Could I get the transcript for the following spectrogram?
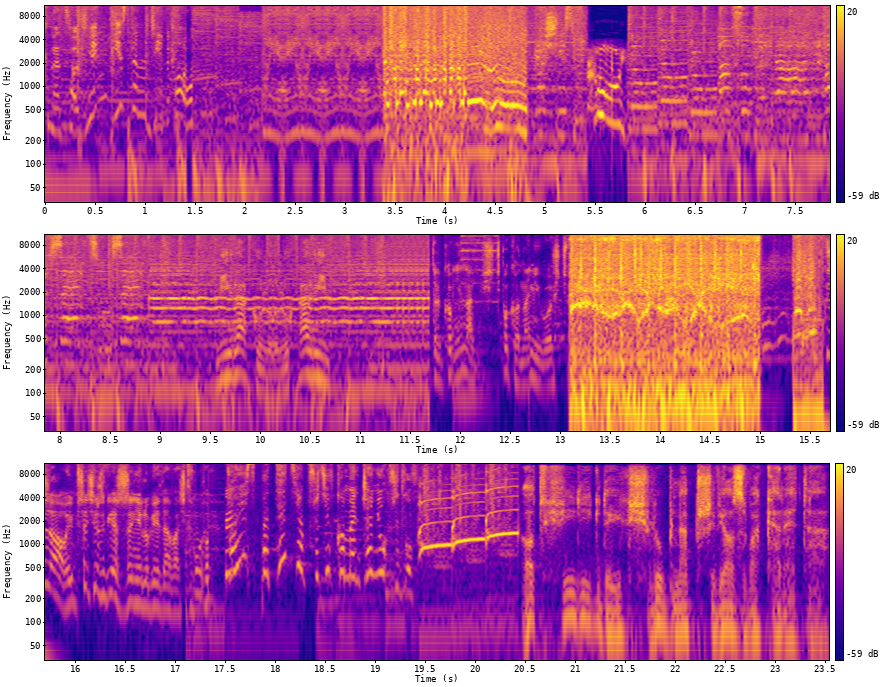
tak na co dzień. Jestem dziewką. Ojej, ojej, ojej. Jakaś jest chuj. Mam super dar, a w sercu serca. Miracululu Harim. Tylko nienawiść pokona miłość. Chloe, przecież wiesz, że nie lubię dawać. To jest petycja przeciwko męczeniu brzydłów. Od chwili, gdy ich ślubna przywiozła kareta,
